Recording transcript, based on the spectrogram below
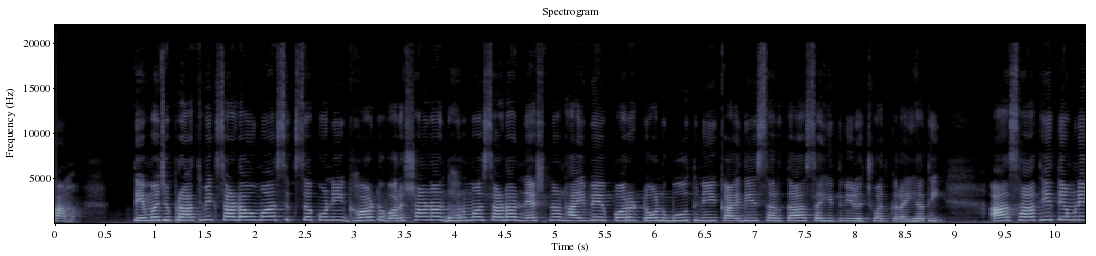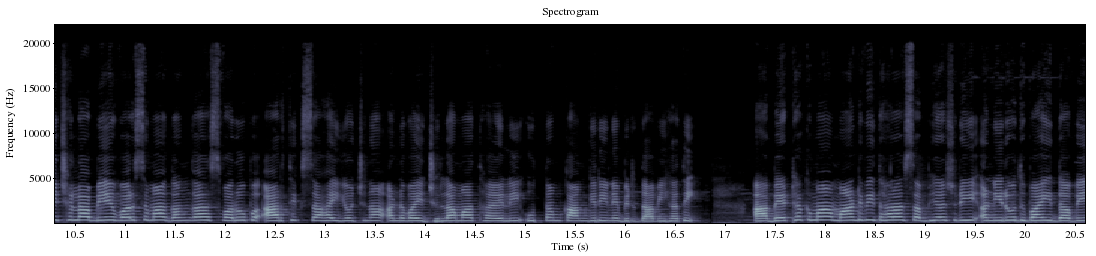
કામ તેમજ પ્રાથમિક શાળાઓમાં શિક્ષકોની ઘટ, વરસાણા ધર્મશાળા નેશનલ હાઈવે પર ટોલ બૂથની કાયદેસરતા સહિતની રજૂઆત કરાઈ હતી. આ સાથે તેમણે છેલ્લા બે વર્ષમાં ગંગા સ્વરૂપ આર્થિક સહાય યોજના અન્વયે જિલ્લામાં થયેલી ઉત્તમ કામગીરીને બિરદાવી હતી. આ બેઠકમાં માંડવી ધારાસભ્ય શ્રી અનિરુદ્ધભાઈ દવે,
